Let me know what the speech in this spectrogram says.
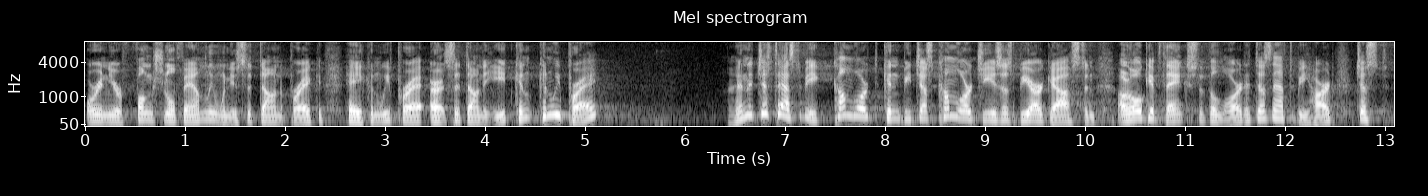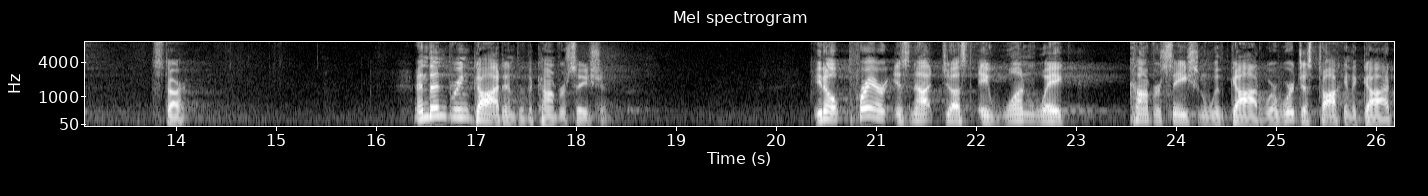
or in your functional family when you sit down to pray. Hey, can we pray or sit down to eat? Can, can we pray? And it just has to be, come Lord, can be just come Lord Jesus, be our guest, and oh, give thanks to the Lord. It doesn't have to be hard. Just start. And then bring God into the conversation. You know, prayer is not just a one way conversation with God where we're just talking to God.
